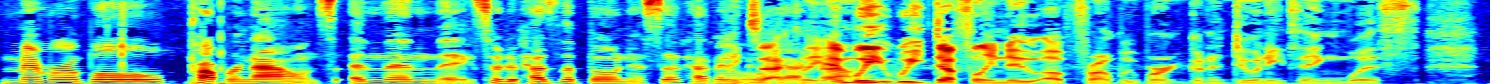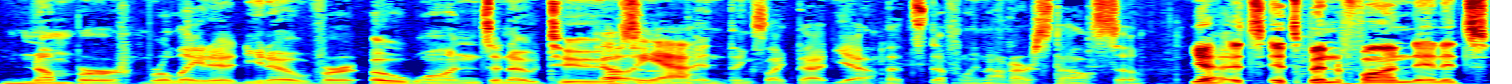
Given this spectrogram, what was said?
memorable proper nouns and then it sort of has the bonus of having exactly. Background. and we we definitely knew up front we weren't going to do anything with number related you know for o1s and o2s Oh, and, yeah. and things like that. Yeah that's definitely not our style. So yeah it's it's been fun and it's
